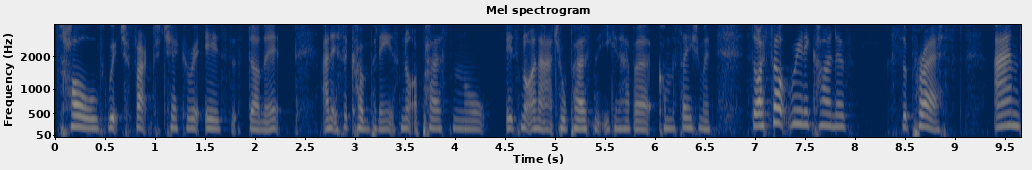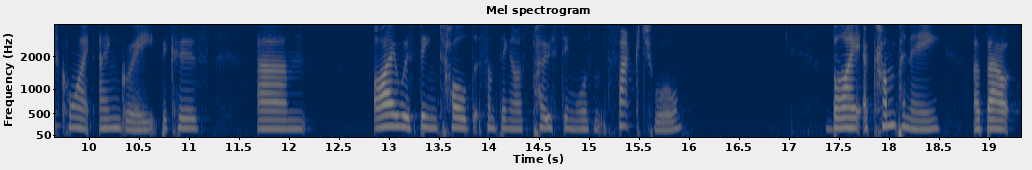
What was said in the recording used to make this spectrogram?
told which fact checker it is that's done it and it's a company it's not a personal it's not an actual person that you can have a conversation with. So i felt really kind of suppressed and quite angry because um, i was being told that something i was posting wasn't factual by a company about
